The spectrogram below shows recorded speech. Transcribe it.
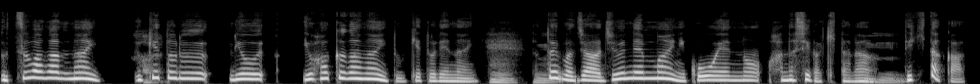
うん。器がない、はい受け取る量、余白がないと受け取れない。うん。例えばじゃあ10年前に公演の話が来たら、うんできたか？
